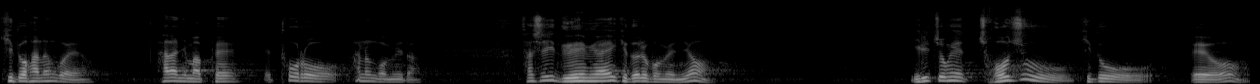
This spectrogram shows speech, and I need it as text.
기도하는 거예요. 하나님 앞에 토로하는 겁니다. 사실 느헤미야의 기도를 보면요. 일종의 저주 기도예요.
